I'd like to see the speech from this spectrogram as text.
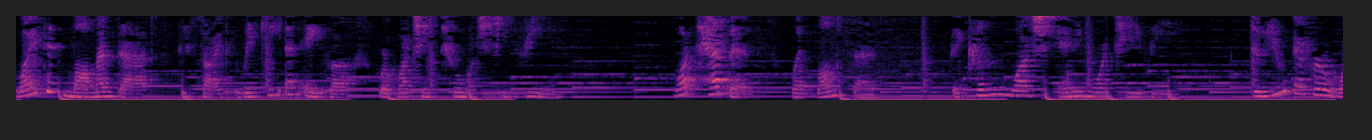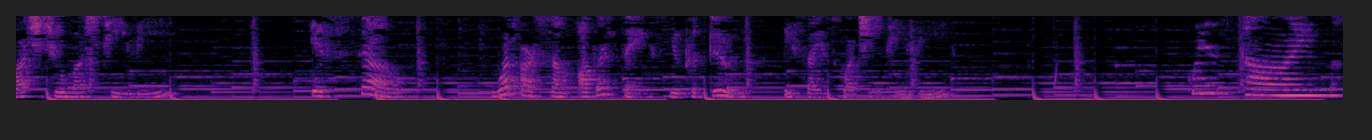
Why did mom and dad decide Ricky and Ava were watching too much TV? What happened when mom said they couldn't watch any more TV? Do you ever watch too much TV? If so, what are some other things you could do besides watching TV? Quiz time!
